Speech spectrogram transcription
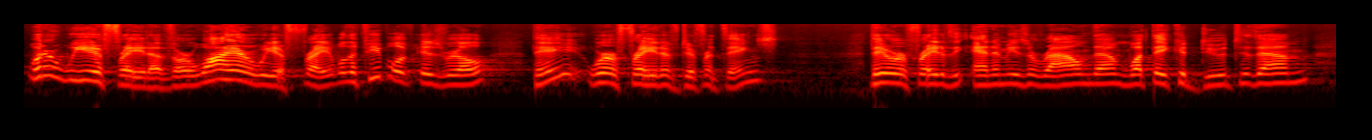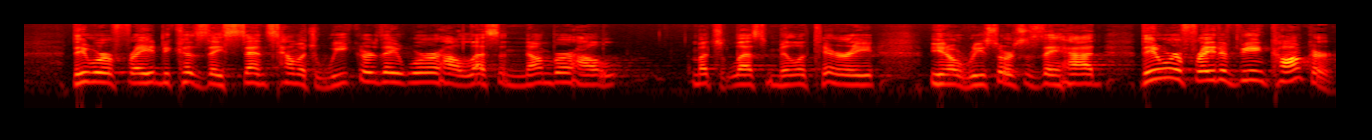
what are we afraid of, or why are we afraid? Well, the people of Israel, they were afraid of different things. They were afraid of the enemies around them, what they could do to them. They were afraid because they sensed how much weaker they were, how less in number, how much less military, you know, resources they had. They were afraid of being conquered,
